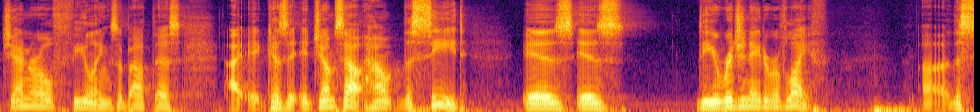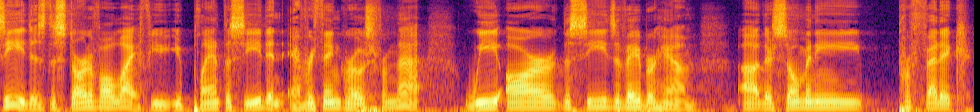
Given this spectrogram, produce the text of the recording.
general feelings about this because it, it jumps out how the seed is is the originator of life. Uh, the seed is the start of all life. You you plant the seed and everything grows from that. We are the seeds of Abraham. Uh, there's so many prophetic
